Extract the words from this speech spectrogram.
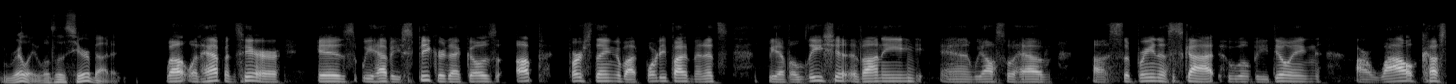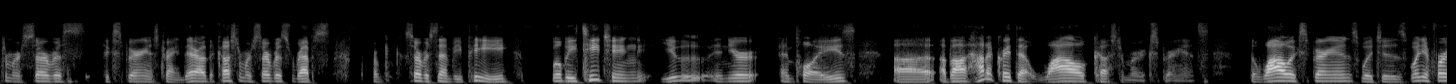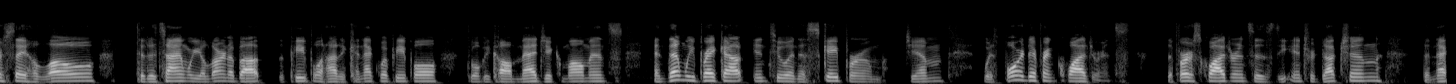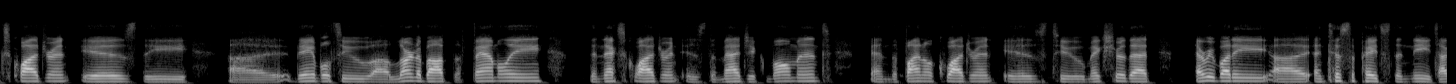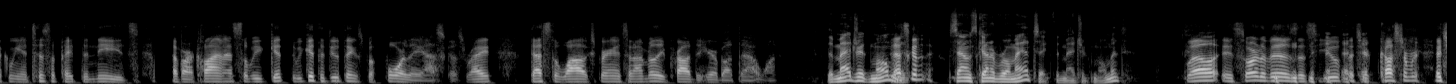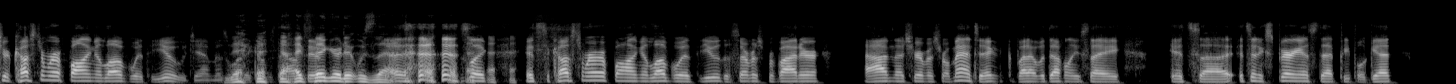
Really? Well, let's hear about it. Well, what happens here is we have a speaker that goes up first thing about 45 minutes. We have Alicia Ivani, and we also have uh, Sabrina Scott, who will be doing our WOW customer service experience training. There the customer service reps from Service MVP. Will be teaching you and your employees uh, about how to create that WOW customer experience the wow experience, which is when you first say hello to the time where you learn about the people and how to connect with people to what we call magic moments. And then we break out into an escape room, Jim, with four different quadrants. The first quadrant is the introduction. The next quadrant is the uh, being able to uh, learn about the family. The next quadrant is the magic moment. And the final quadrant is to make sure that everybody uh, anticipates the needs. How can we anticipate the needs of our clients so we get we get to do things before they ask us, right? That's the wow experience, and I'm really proud to hear about that one. The magic moment. That's gonna, sounds kind of romantic. The magic moment. Well, it sort of is. It's you. It's your customer. It's your customer falling in love with you, Jim. Is what it comes down I to. I figured it was that. it's like it's the customer falling in love with you, the service provider. I'm not sure if it's romantic, but I would definitely say it's uh, it's an experience that people get,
